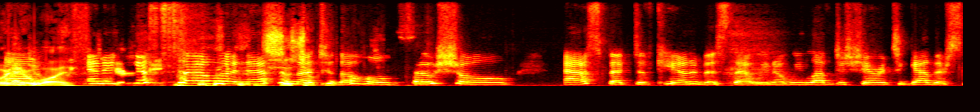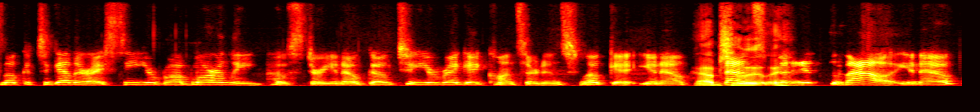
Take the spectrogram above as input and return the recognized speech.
Or your Um, wife. And it's just so anathema just a- to the whole social aspect of cannabis that we know we love to share it together, smoke it together. I see your Bob Marley poster, you know, go to your reggae concert and smoke it, you know. Absolutely. That's what it's about, you know.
